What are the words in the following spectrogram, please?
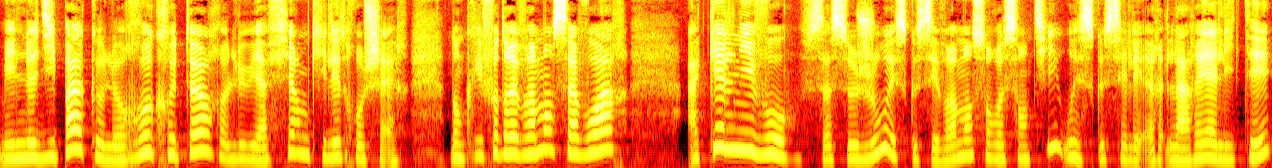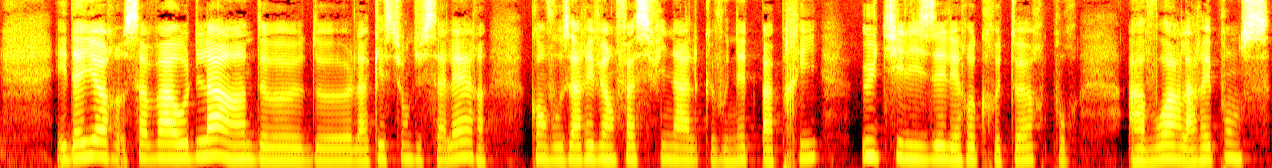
mais il ne dit pas que le recruteur lui affirme qu'il est trop cher. Donc il faudrait vraiment savoir à quel niveau ça se joue? Est-ce que c'est vraiment son ressenti ou est-ce que c'est la réalité? Et d'ailleurs, ça va au-delà hein, de, la question du salaire. Quand vous arrivez en phase finale, que vous n'êtes pas pris, utilisez les recruteurs pour avoir la réponse.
